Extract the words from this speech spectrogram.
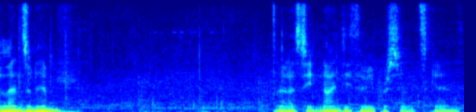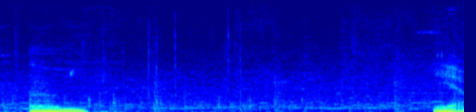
lands on him. Uh, let's see, 93% scanned. Um, yeah.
